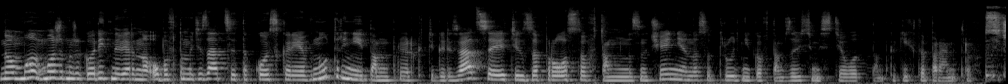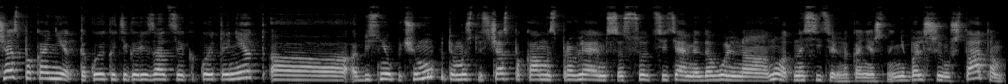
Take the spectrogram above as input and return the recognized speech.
Но мы можем уже говорить, наверное, об автоматизации такой скорее внутренней, там, например, категоризация этих запросов, там, назначение на сотрудников, там, в зависимости от там, каких-то параметров. Сейчас пока нет, такой категоризации какой-то нет. А, объясню почему. Потому что сейчас пока мы справляемся с соцсетями довольно, ну, относительно, конечно, небольшим штатом,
